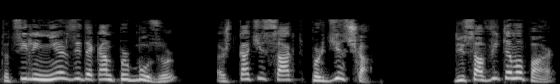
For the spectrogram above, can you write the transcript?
të cilin njerëzit e kanë përbuzur, është kaq i saktë për gjithçka. Disa vite më parë,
